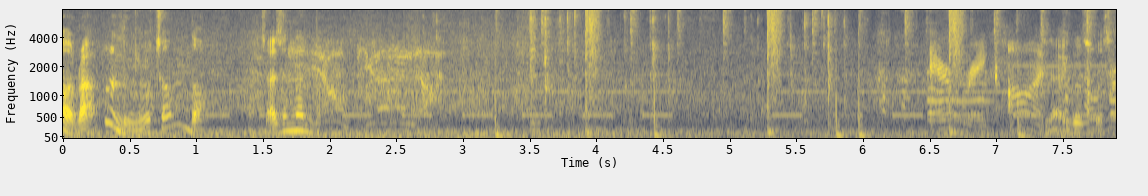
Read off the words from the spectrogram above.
아, 락을 너무 못 잡는다. 짜증난다. 야, 이거 좋았어.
